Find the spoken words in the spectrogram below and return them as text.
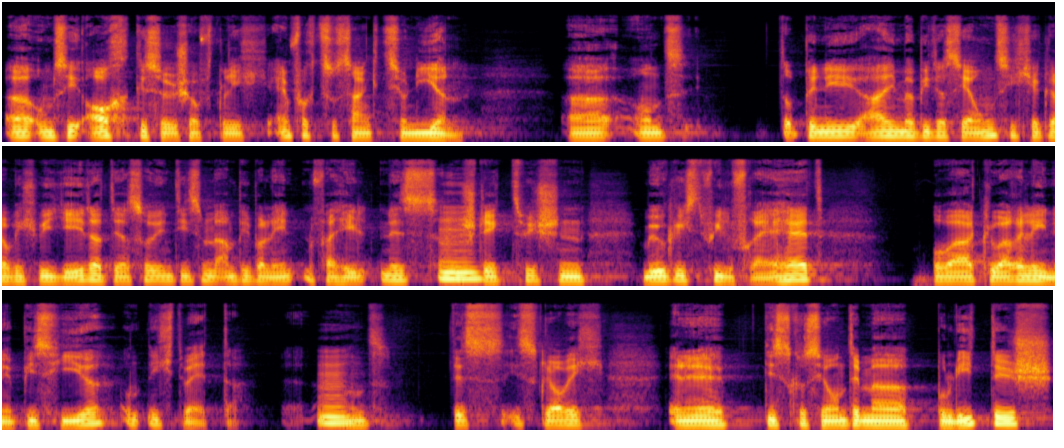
äh, um sie auch gesellschaftlich einfach zu sanktionieren. Äh, und da bin ich auch immer wieder sehr unsicher, glaube ich, wie jeder, der so in diesem ambivalenten Verhältnis mhm. steckt zwischen möglichst viel Freiheit, aber eine klare Linie bis hier und nicht weiter. Mhm. Und das ist, glaube ich, eine Diskussion, die man politisch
